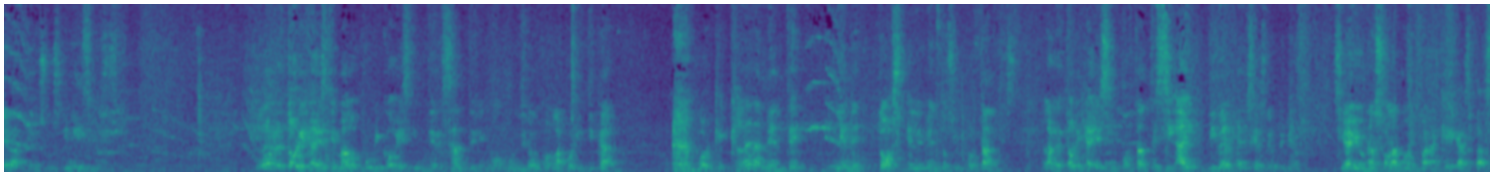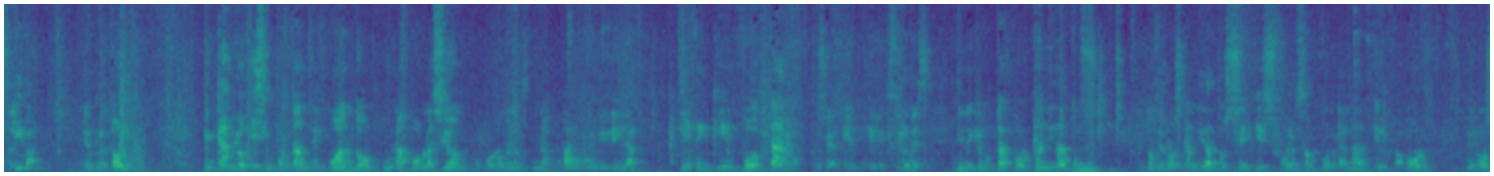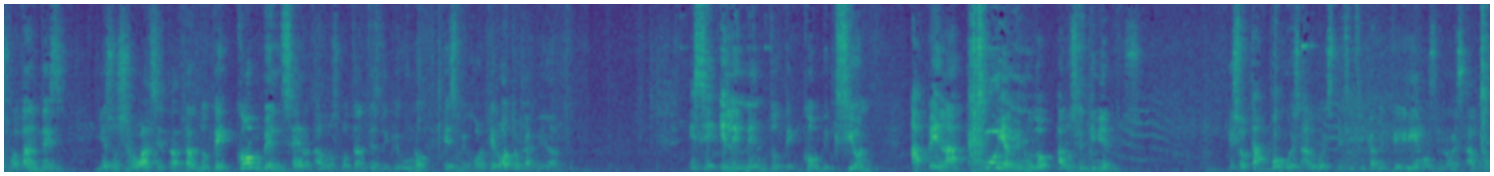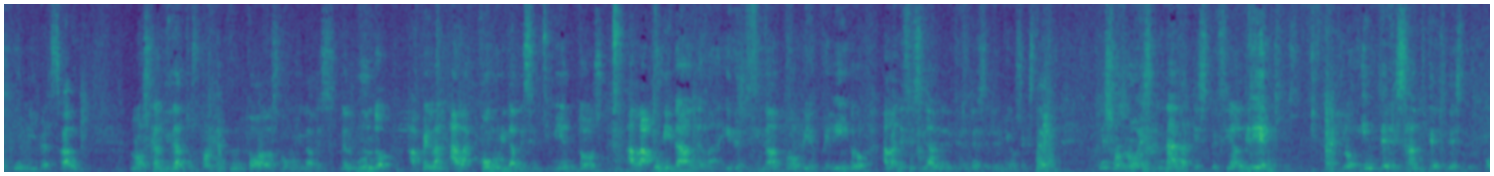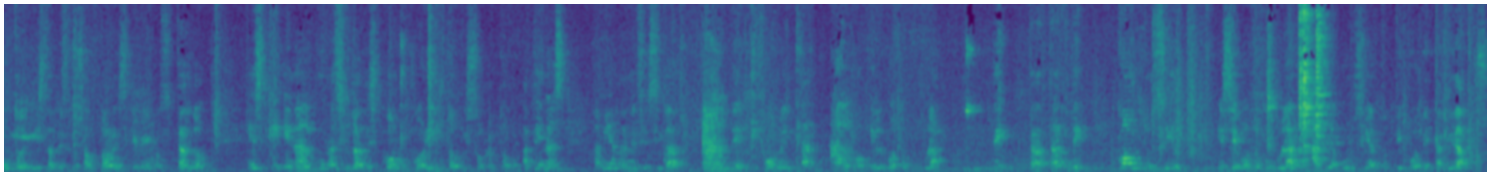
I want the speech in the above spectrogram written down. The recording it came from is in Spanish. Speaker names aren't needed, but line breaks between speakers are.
en sus inicios. La retórica, estimado público, es interesante en conjunción con la política porque claramente tiene dos elementos importantes. La retórica es importante si hay divergencias de opinión. Si hay una sola, no hay para qué gastar saliva en retórica. En cambio, es importante cuando una población, o por lo menos una parte de ella, tiene que votar, o sea, en elecciones tiene que votar por candidatos. Entonces los candidatos se esfuerzan por ganar el favor de los votantes y eso se lo hace tratando de convencer a los votantes de que uno es mejor que el otro candidato. Ese elemento de convicción apela muy a menudo a los sentimientos. Eso tampoco es algo específicamente griego, sino es algo universal los candidatos, por ejemplo, en todas las comunidades del mundo, apelan a la comunidad de sentimientos, a la unidad de la identidad propia en peligro, a la necesidad de defenderse de enemigos externos. Eso no es nada especial griego. Lo interesante desde el punto de vista de estos autores que vengo citando es que en algunas ciudades como Corinto y sobre todo Atenas, había la necesidad de fomentar algo el voto popular, de tratar de conducir ese voto popular hacia un cierto tipo de candidatos.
